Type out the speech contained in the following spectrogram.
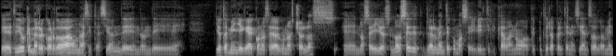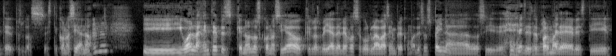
eh, te digo que me recordó a una situación de en donde yo también llegué a conocer a algunos cholos, eh, no sé ellos, no sé realmente cómo se identificaban, ¿no? O a qué cultura pertenecían, solamente pues los este, conocía, ¿no? Y igual la gente pues que no los conocía o que los veía de lejos se burlaba siempre como de sus peinados y de, de su forma de vestir.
